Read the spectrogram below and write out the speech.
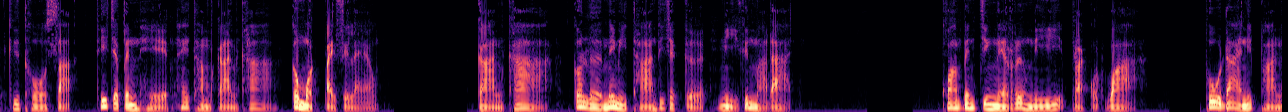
สคือโทสะที่จะเป็นเหตุให้ทำการฆ่าก็หมดไปเสียแล้ว การฆ่าก็เลยไม่มีทางที่จะเกิดมีขึ้นมาได้ ความเป็นจริงในเรื่องนี้ปรากฏว่า ผู้ได้นิพพาน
